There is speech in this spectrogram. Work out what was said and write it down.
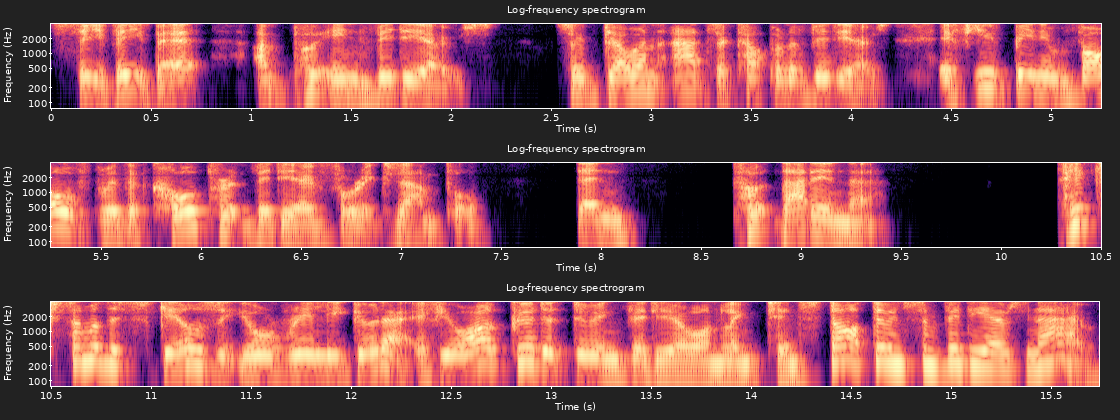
CV bit and put in videos. So go and add a couple of videos. If you've been involved with a corporate video, for example, then put that in there. Pick some of the skills that you're really good at. If you are good at doing video on LinkedIn, start doing some videos now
